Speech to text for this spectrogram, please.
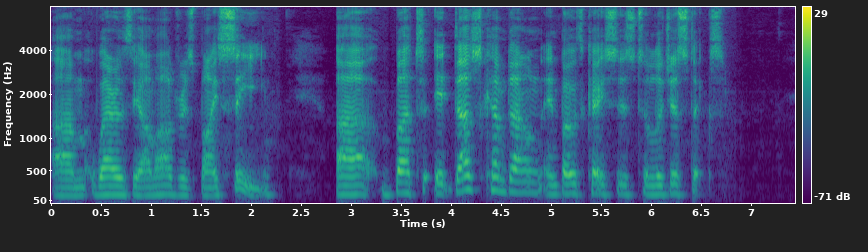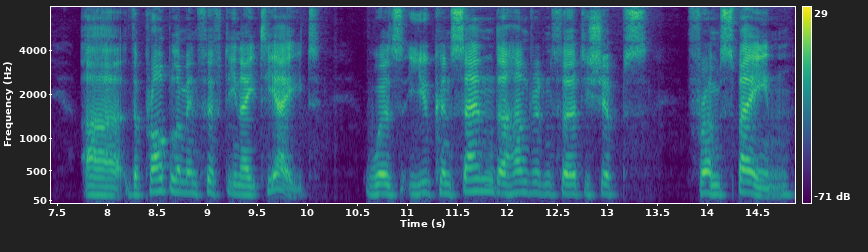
um, whereas the Armada is by sea. Uh, but it does come down in both cases to logistics. Uh, the problem in 1588 was you can send 130 ships from Spain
